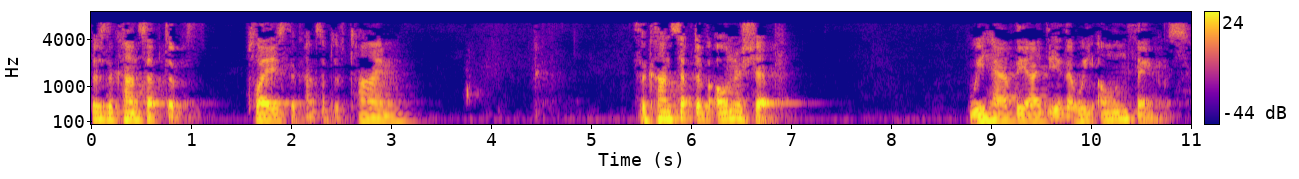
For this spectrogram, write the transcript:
There's the concept of place, the concept of time, the concept of ownership. We have the idea that we own things.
